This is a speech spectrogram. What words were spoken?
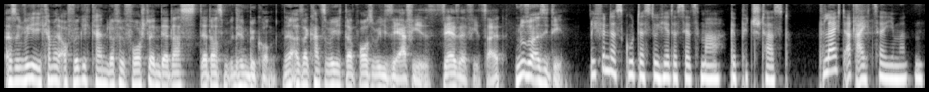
also wirklich, ich kann mir auch wirklich keinen Löffel vorstellen, der das, der das mit hinbekommt. Ne? Also da kannst du wirklich, da brauchst du wirklich sehr viel, sehr, sehr viel Zeit. Nur so als Idee. Ich finde das gut, dass du hier das jetzt mal gepitcht hast. Vielleicht erreicht es ja jemanden.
